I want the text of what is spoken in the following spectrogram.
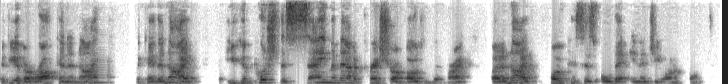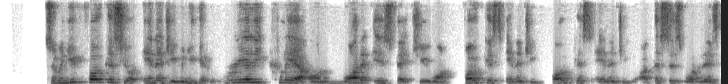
If you have a rock and a knife, okay, the knife, you can push the same amount of pressure on both of them, right? But a knife focuses all that energy on a point. So when you focus your energy, when you get really clear on what it is that you want, focus energy, focus energy, oh, this is what it is,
